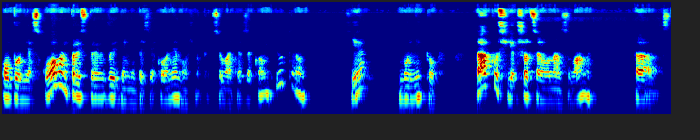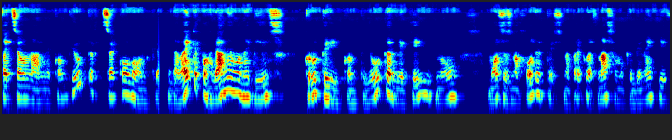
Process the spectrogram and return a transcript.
обов'язковим пристроєм видання, без якого не можна працювати за комп'ютером, є монітор. Також, якщо це у нас з вами е, стаціонарний комп'ютер, це колонки. Давайте поглянемо на більш крутий комп'ютер, який ну, може знаходитись, наприклад, в нашому кабінеті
